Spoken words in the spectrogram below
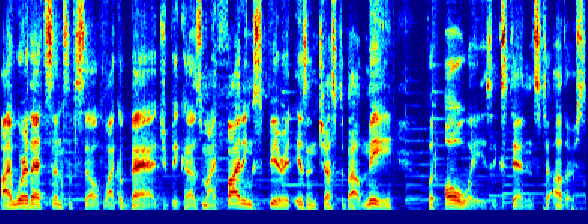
I wear that sense of self like a badge because my fighting spirit isn't just about me, but always extends to others.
